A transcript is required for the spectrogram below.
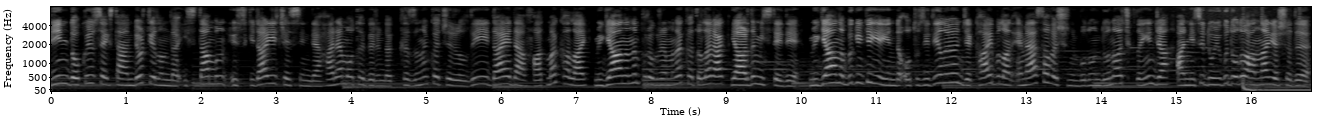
1984 yılında İstanbul'un Üsküdar ilçesinde harem otogarında kızının kaçırıldığı iddia eden Fatma Kalay, Müge Anlı'nın programına katılarak yardım istedi. Müge Anlı bugünkü yayında 37 yıl önce kaybolan Emel Savaş'ın bulunduğunu açıklayınca annesi duygu dolu anlar yaşadı.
